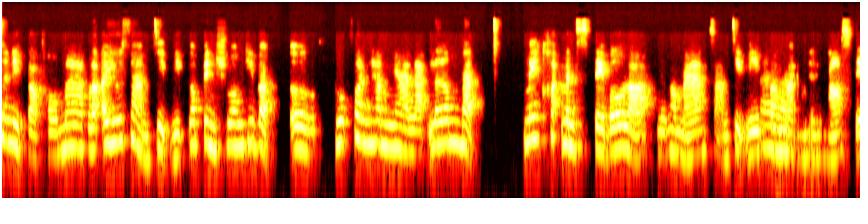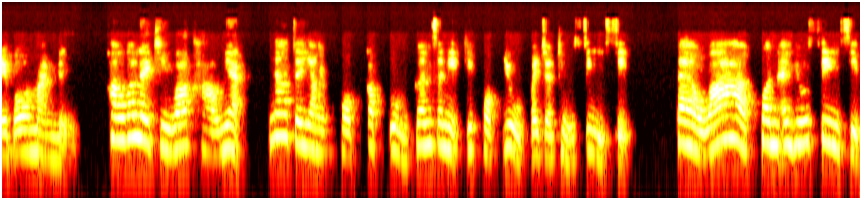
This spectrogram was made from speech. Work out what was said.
สนิทกับเขามากแล้วอายุสามสิบนี่ก็เป็นช่วงที่แบบ เออ ทุกคนทำงานละเริ่มแบบ ไม่ค่อยมัน stable แล้วนึกออกไหมสามสิบนี่ประมาณหนึ่งเนาะ stable ประมาณหนึ่งเขาก็เลยคิดว่าเขาเนี่ยน่าจะยังคบกับกลุ่มเพื่อนสนิทที่คบอยู่ไปจนถึงสี่สิบแต่ว่าคนอายุสี่สิบ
